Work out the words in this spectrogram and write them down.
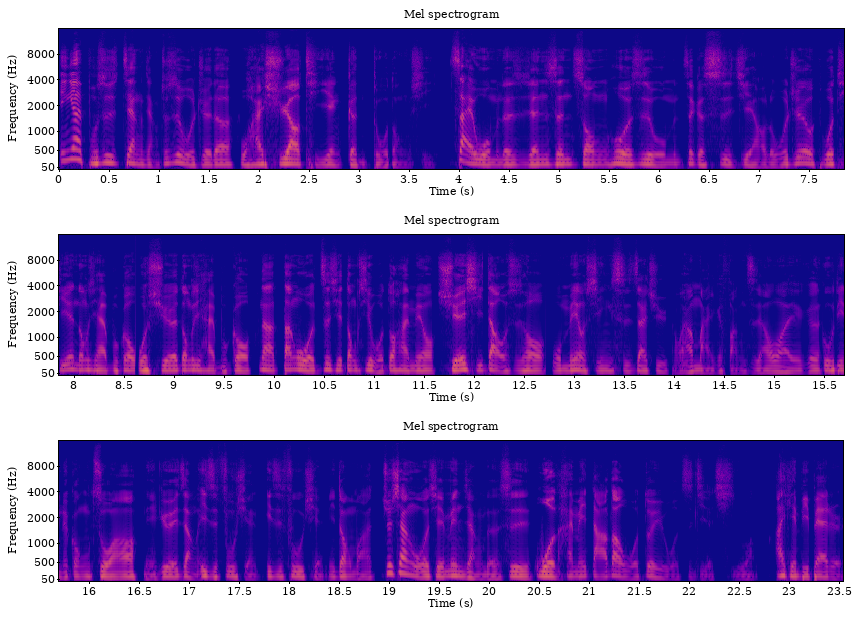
应该不是这样讲，就是我觉得我还需要体验更多东西，在我们的人生中，或者是我们这个世界好了，我觉得我体验东西还不够，我学的东西还不够。那当我这些东西我都还没有学习到的时候，我没有心思再去我要买一个房子，然后我还有一个固定的工作，然后每个月这样一直付钱，一直付钱，你懂吗？就像我前面讲的是，我还没达到我对于我自己的期望，I can be better，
